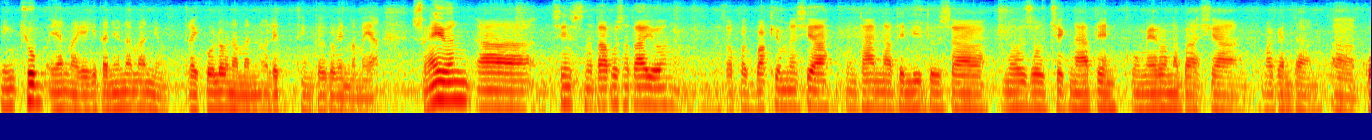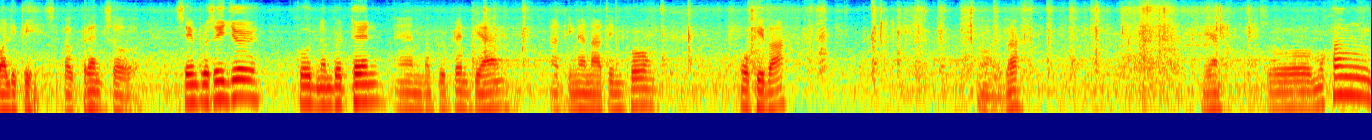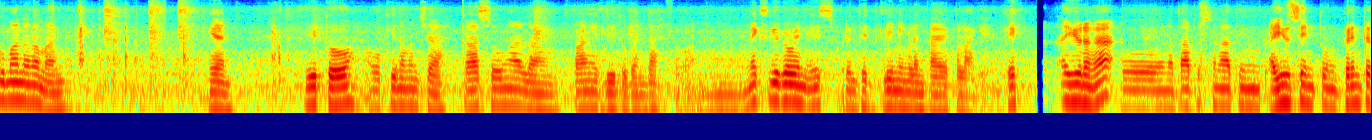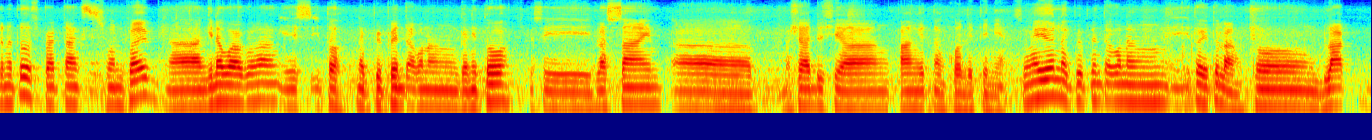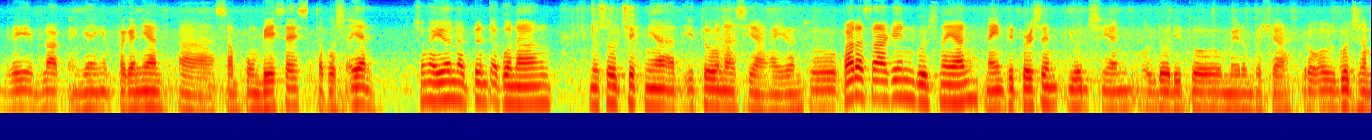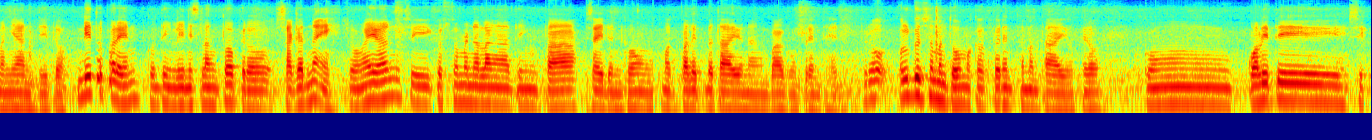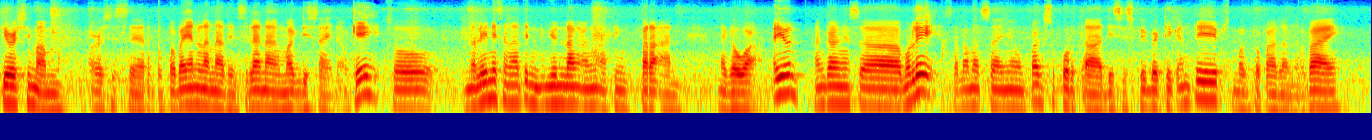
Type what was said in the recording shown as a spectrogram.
ink tube. Ayan, makikita nyo naman yung tricolor naman ulit yung gagawin mamaya. So ngayon, ah, since natapos na tayo, nakapag-vacuum na siya, puntahan natin dito sa nozzle check natin kung meron na ba siyang magandang ah, quality sa pag-print. So, same procedure, code number 10, and magpiprint yan. At tingnan natin kung okay ba. O, diba? Ayan. So, mukhang gumana naman. Ayan. Dito, okay naman siya. Kaso nga lang, pangit dito banda. So, ang next gagawin is printed cleaning lang tayo palagi. Okay? At ayun na nga. So, natapos na nating ayusin tong printer na to, Spartax 15. Ah, ang ginawa ko lang is ito. Nagpiprint ako ng ganito kasi last time ah, masyado siyang pangit ng quality niya. So ngayon nagpiprint ako ng ito ito lang. Itong black gray, black, ganyan, pa ganyan, ah, sampung beses. Tapos, ayan, So ngayon, nagprint ako ng nozzle check niya at ito na siya ngayon. So para sa akin, goods na yan. 90% goods yan. Although dito mayroon pa siya. Pero all goods naman yan dito. Dito pa rin, kunting linis lang to pero sagad na eh. So ngayon, si customer na lang ating pa-decide kung magpalit ba tayo ng bagong print head. Pero all goods naman to, makaka-print naman tayo. Pero kung quality secure si ma'am or si sir, pabayaan lang natin sila na mag-decide. Okay? So, nalinis na natin, yun lang ang ating paraan nagawa. Ayun, hanggang sa muli. Salamat sa inyong pagsuporta. This is Fibertic and Tips. Magpapalam na. Bye!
